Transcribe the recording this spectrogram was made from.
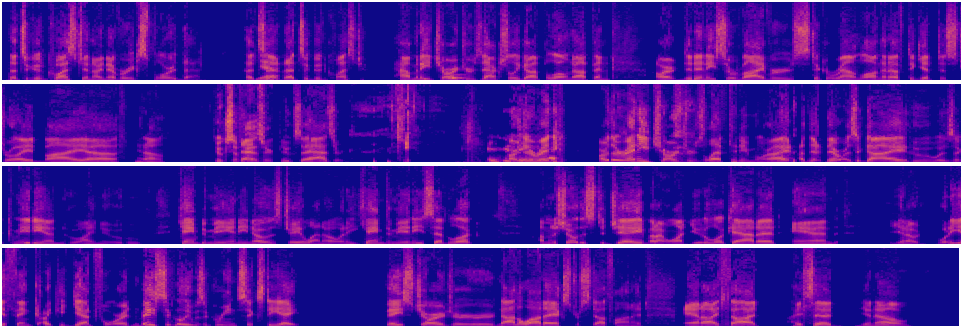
That's a good question. I never explored that. That's Yeah. a, that's a good question. How many Chargers actually got blown up, and are did any survivors stick around long enough to get destroyed by uh, you know Dukes of Hazzard. Dukes of Hazzard? Are there Yeah. any? Are there any Chargers left anymore? I there, there was a guy who was a comedian who I knew who came to me and he knows Jay Leno and he came to me and he said, "Look, I'm going to show this to Jay, but I want you to look at it and you know what do you think I could get for it?" And basically, it was a green '68 base Charger, not a lot of extra stuff on it. And I thought, I said, you know,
